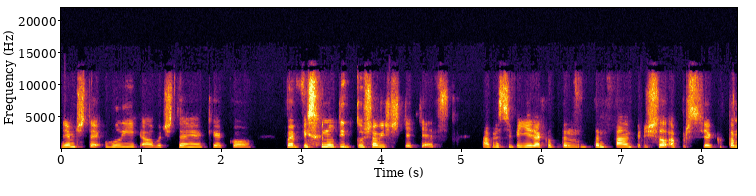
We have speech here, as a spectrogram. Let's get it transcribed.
neviem, či to je uhlík, alebo či to je nejaký ako vyschnutý dušový štetec a proste vidieť, ako ten, ten pán prišiel a proste ako tam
